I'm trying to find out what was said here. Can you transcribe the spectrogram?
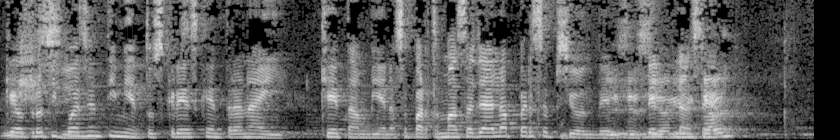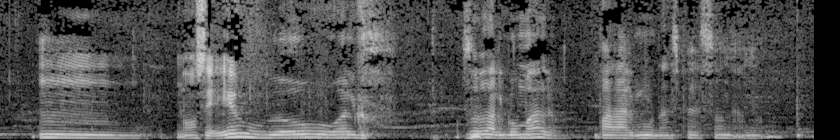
¿Qué Uy, otro tipo de sí. sentimientos crees que entran ahí que también hace parte, más allá de la percepción del, del placer? Mm, no sé, un globo o algo. Eso es algo malo para algunas personas, ¿no?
